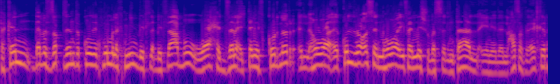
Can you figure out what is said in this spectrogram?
فكان ده بالظبط زي ما تكون اتنين ملاكمين بيتل- بيتلعبوا واحد زنق التاني في ال corner اللي هو كل ناقص ان هو يفنشه بس انتهى يعني اللي حصل في الآخر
